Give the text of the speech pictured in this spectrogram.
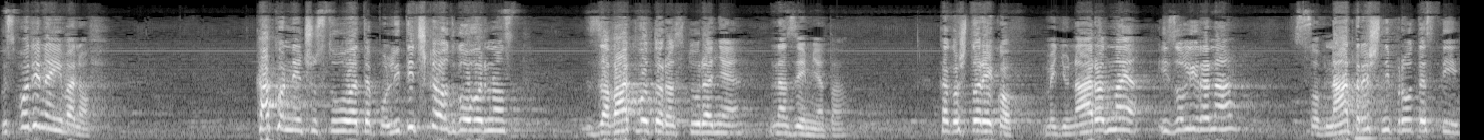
Господине Иванов, како не чувствувате политичка одговорност за ваквото растурање на земјата? Како што реков, меѓународна изолирана, со внатрешни протести,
